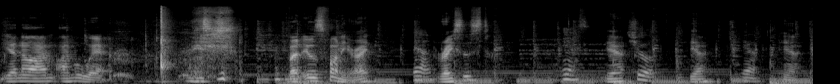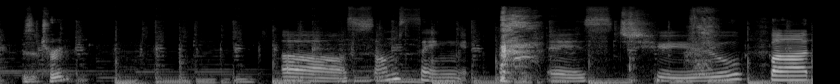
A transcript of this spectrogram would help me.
Yeah, no, I'm I'm aware. but it was funny, right? Yeah. Racist? Yes. Yeah. Sure. Yeah. Yeah. Yeah. Is it true? Uh, something is but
